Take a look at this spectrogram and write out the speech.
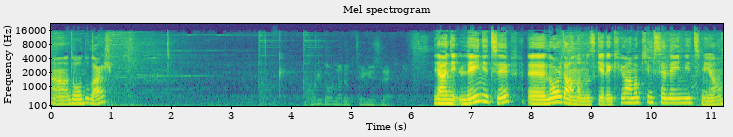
Aa, doğdular. Yani lane itip e, Lord almamız gerekiyor ama kimse lane itmiyor.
